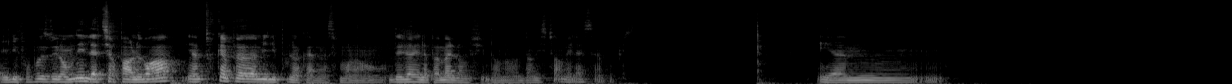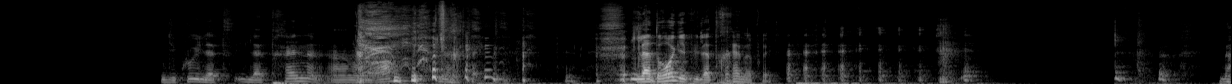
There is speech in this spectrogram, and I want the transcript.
il lui propose de l'emmener, il la tire par le bras. Il y a un truc un peu Amélie Poulain quand même à ce moment-là. hein. Déjà il y en a pas mal dans film, dans, dans- dans l'histoire, mais là c'est un peu plus. Et euh, du coup il la, il la traîne à un endroit. Il la traîne. Il la drogue et puis il la traîne après. non.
